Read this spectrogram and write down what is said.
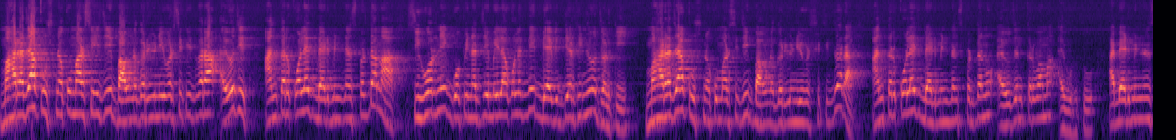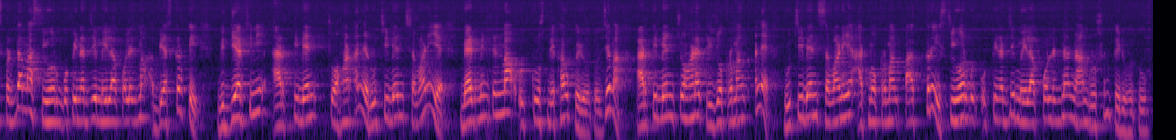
મહારાજા Krishnakumarsinhji Bhavnagar university દ્વારા આયોજિત આંતર કોલેજ બેડમિન્ટન સ્પર્ધામાં સિહોરની ગોપીનાથજી મહિલા કોલેજની બે વિદ્યાર્થીનીઓ ઝળકી. મહારાજા કૃષ્ણકુમારસિંહજી ભાવનગર યુનિવર્સિટી દ્વારા આંતર કોલેજ બેડમિન્ટન સ્પર્ધાનું આયોજન કરવામાં આવ્યું હતું. આ બેડમિન્ટન સ્પર્ધામાં સિહોર ગોપીનાથજી મહિલા કોલેજમાં અભ્યાસ કરતી વિદ્યાર્થીની આરતીબેન ચૌહાણ અને રુચિબેન સવાણીએ બેડમિન્ટનમાં ઉત્કૃષ્ટ દેખાવ કર્યો હતો, જેમાં આરતીબેન ચૌહાણે ત્રીજો ક્રમાંક અને રુચિબેન સવાણીએ આઠમો ક્રમાંક પાસ કરી સિહોર ગોપીનાથજી મહિલા કોલેજના નામ રોશન કર્યું હતું.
